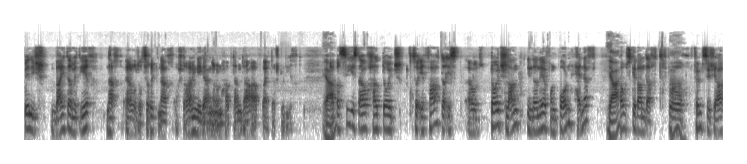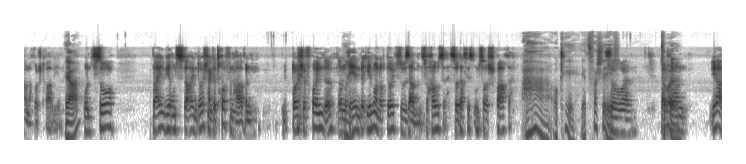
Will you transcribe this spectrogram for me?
bin ich weiter mit ihr nach äh, oder zurück nach Australien gegangen und habe dann da weiter studiert. Ja. Aber sie ist auch halb deutsch. So ihr Vater ist aus Deutschland in der Nähe von Bonn, Hennef, ja. ausgewandert vor ah. 50 Jahren nach Australien. Ja. Und so, weil wir uns da in Deutschland getroffen haben, mit deutschen Freunden, dann ja. reden wir immer noch Deutsch zusammen, zu Hause. So, das ist unsere Sprache. Ah, okay, jetzt verstehe ich. So, äh, dann, ja,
